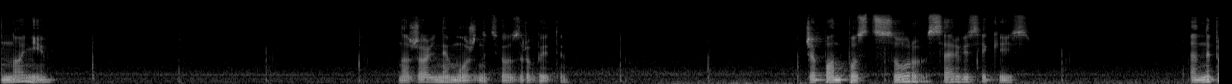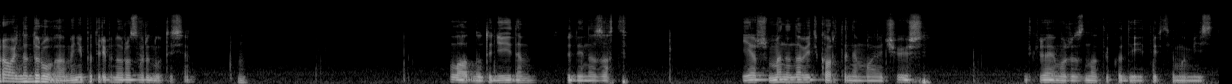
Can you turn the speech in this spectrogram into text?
Ну ні. На жаль, не можна цього зробити. Japan Post Service якийсь. Е, Неправильна дорога, мені потрібно розвернутися. Ладно, тоді йдемо сюди назад. Я ж в мене навіть карти немає, чуєш? Відкриваю, можу знати, куди йти в цьому місті.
